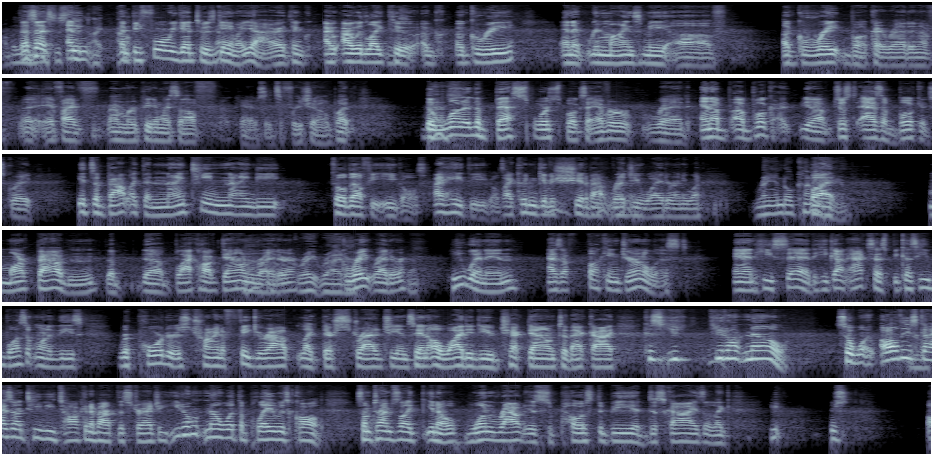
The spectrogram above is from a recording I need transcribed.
probably That's it. And. Like, I and before we get to his game, uh, yeah, I think I, I would like to ag- agree, and it reminds me of a great book I read. And if if I've, I'm repeating myself, who cares? It's a free show. But the Yes. one of the best sports books I ever read, and a, a book, you know, just as a book, it's great. It's about like the 1990 Philadelphia Eagles. I hate the Eagles. I couldn't give a shit about Reggie White or anyone. Randall Cunningham. Mark Bowden, the the Black Hawk Down Oh, writer, great writer. great writer. Yep. He went in as a fucking journalist, and he said he got access because he wasn't one of these reporters trying to figure out like their strategy and saying, "Oh, why did you check down to that guy?" Because you you don't know. So all these guys on TV talking about the strategy, you don't know what the play was called. Sometimes, like you know, one route is supposed to be a disguise. Like you, there's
